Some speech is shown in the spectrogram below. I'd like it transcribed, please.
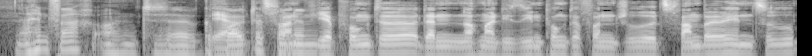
einfach und äh, gefolgt ja, ist von waren einem vier Punkte, dann nochmal die sieben Punkte von Jules Fumble hinzu.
